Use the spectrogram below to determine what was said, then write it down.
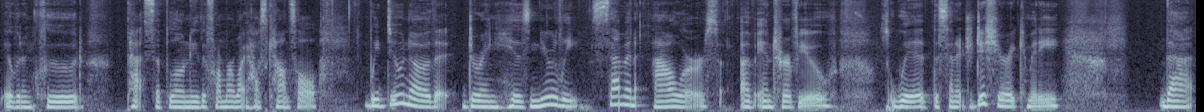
it would include Pat Cipollone, the former White House counsel. We do know that during his nearly seven hours of interview with the Senate Judiciary Committee, that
